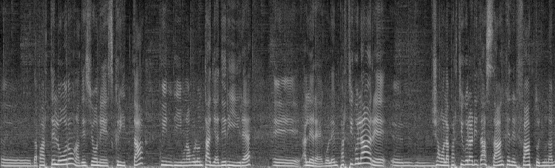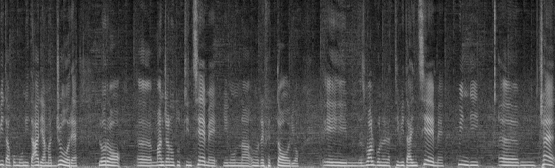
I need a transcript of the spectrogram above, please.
eh, da parte loro, un'adesione scritta, quindi una volontà di aderire eh, alle regole. In particolare, eh, diciamo, la particolarità sta anche nel fatto di una vita comunitaria maggiore. Loro eh, mangiano tutti insieme in un, un refettorio e mh, svolgono le attività insieme, quindi ehm, c'è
